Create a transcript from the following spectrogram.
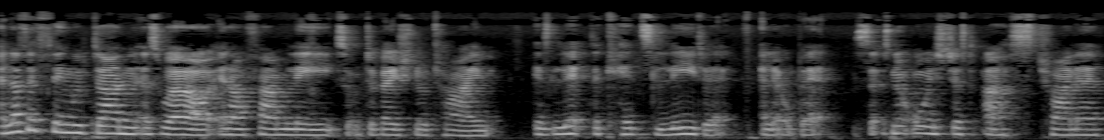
another thing we've done as well in our family sort of devotional time is let the kids lead it a little bit. So it's not always just us trying to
